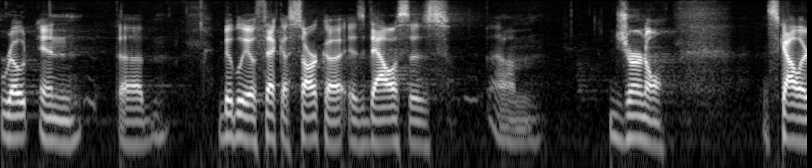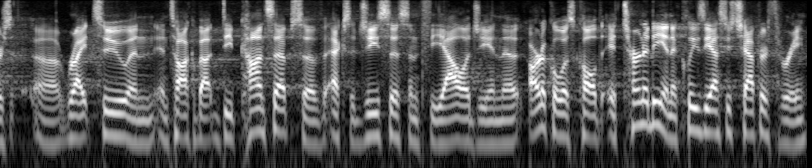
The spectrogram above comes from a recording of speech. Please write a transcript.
wrote in uh, Bibliotheca Sacra, is Dallas's um, journal. Scholars uh, write to and, and talk about deep concepts of exegesis and theology. And the article was called Eternity in Ecclesiastes chapter 3.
